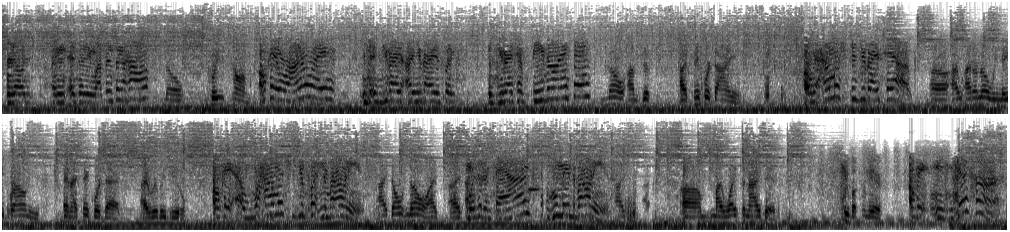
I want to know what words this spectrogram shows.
No, is there any weapons in the house? No, please come. Okay, we're on our way. You guys, are you guys like, do you guys have fever or anything? No, I'm just, I think we're dying. Okay, how much did you guys have? Uh, I, I don't know, we made brownies, and I think we're dead. I really do. Okay, uh, how much did you put in the brownies? I don't know. I, I, I Was it a bag? Who made the brownies? I, I, um, my wife and I did. Cuba, come here. Okay, get her.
